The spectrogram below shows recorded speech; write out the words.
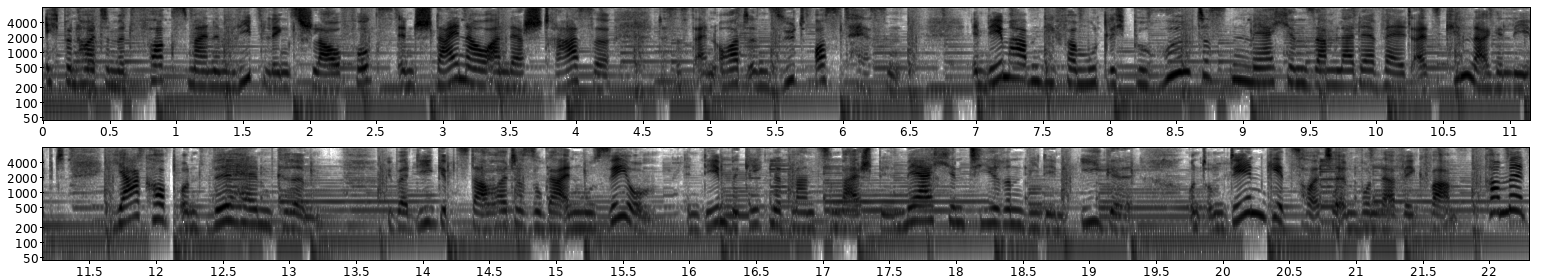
Ich bin heute mit Fox, meinem Lieblingsschlaufuchs, in Steinau an der Straße. Das ist ein Ort in Südosthessen. In dem haben die vermutlich berühmtesten Märchensammler der Welt als Kinder gelebt. Jakob und Wilhelm Grimm. Über die gibt's da heute sogar ein Museum. In dem begegnet man zum Beispiel Märchentieren wie dem Igel. Und um den geht's heute im Wunderwegwarm. Komm mit!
